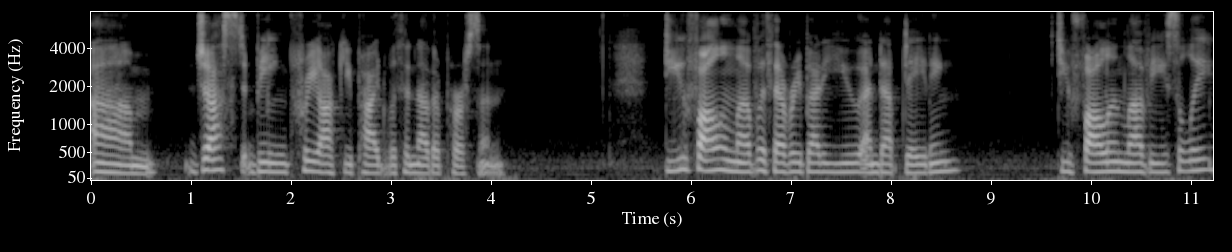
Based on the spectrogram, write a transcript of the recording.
um, just being preoccupied with another person. Do you fall in love with everybody you end up dating? Do you fall in love easily?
